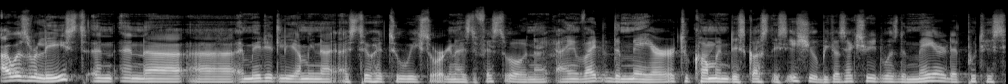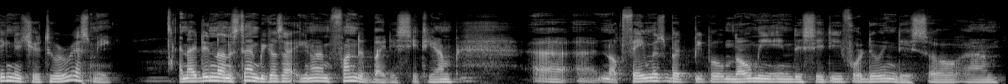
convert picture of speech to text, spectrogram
I was released, and and uh, uh, immediately, I mean, I, I, still had two weeks to organize the festival, and I, I, invited the mayor to come and discuss this issue because actually it was the mayor that put his signature to arrest me, and I didn't understand because I, you know, I'm funded by this city. I'm uh, uh not famous, but people know me in this city for doing this. So. Um,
